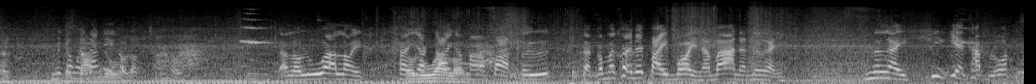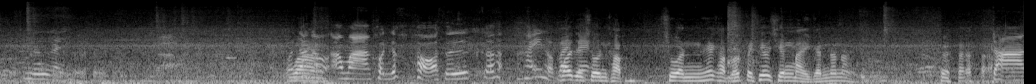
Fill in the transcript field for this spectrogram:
อะ ไม่ต้องไปนั่นตามดูนี่เขาหรอกช่างเขาแต่เรารู้ว่าอร่อย ใครอยากเรารู้ว่าได้อร่ก็อยมาฝากซื้อ แต่ก็ไม่ค่อยได้ไปบ่อยนะบ้านนะเหนื่อย เหนื่อยขี้เกียจขับรถเหนื่อยวันนั้นเอาเอามาคนก็ขอซื้อก็ให้เขาไปว่าจะแบ่งชวนขับชวนให้ขับรถไปเที่ยวเชียงใหม่กันหน่อย จาน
